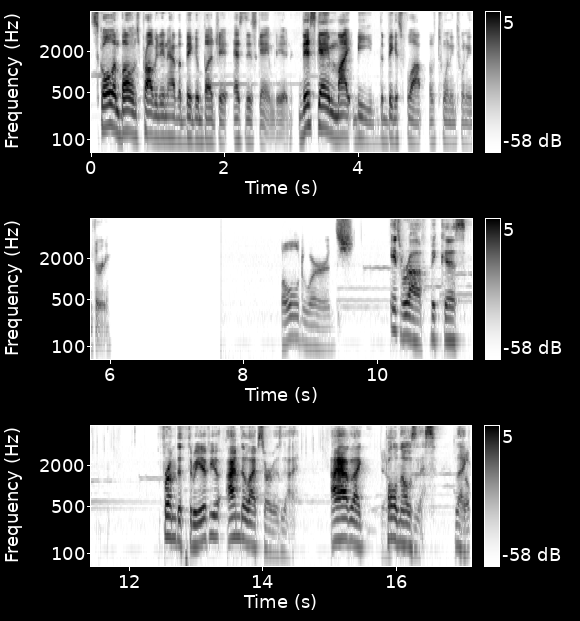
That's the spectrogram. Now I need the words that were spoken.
Skull and Bones probably didn't have a bigger budget as this game did. This game might be the biggest flop of 2023. Bold words. It's rough because from the three of you, I'm the live service guy. I have like yep. Paul knows this. Like yep.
